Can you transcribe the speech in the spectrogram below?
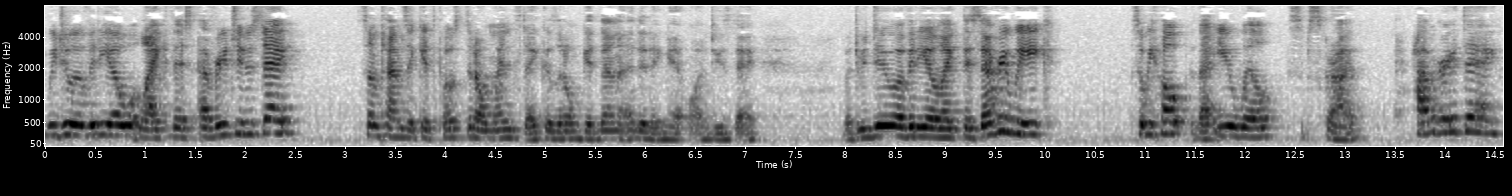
We do a video like this every Tuesday. Sometimes it gets posted on Wednesday because I don't get done editing it on Tuesday. But we do a video like this every week. So we hope that you will subscribe. Have a great day.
